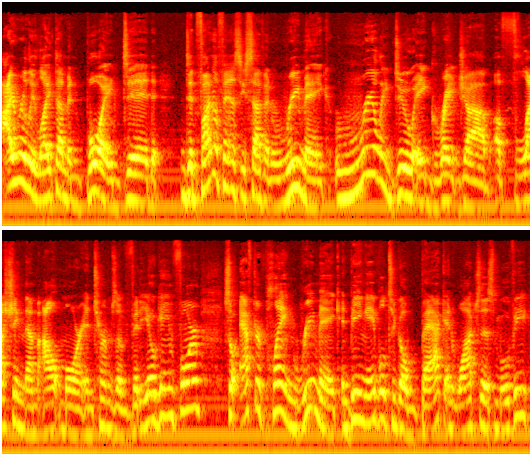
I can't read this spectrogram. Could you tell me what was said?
I really like them, and boy, did did Final Fantasy VII remake really do a great job of fleshing them out more in terms of video game form. So after playing remake and being able to go back and watch this movie,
